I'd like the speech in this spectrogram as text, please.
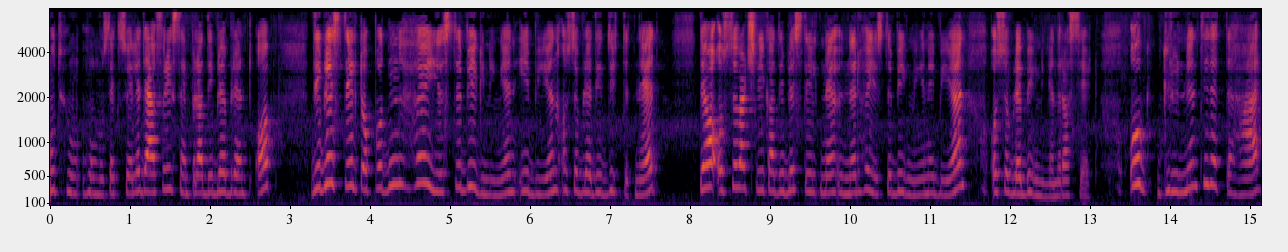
mot homoseksuelle. Det er for eksempel at de ble brent opp. De ble stilt opp på den høyeste bygningen i byen, og så ble de dyttet ned. Det har også vært slik at de ble stilt ned under høyeste bygningen i byen, og så ble bygningen rasert. Og grunnen til dette her,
